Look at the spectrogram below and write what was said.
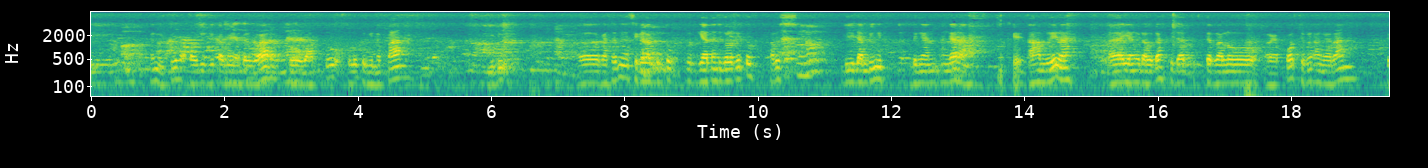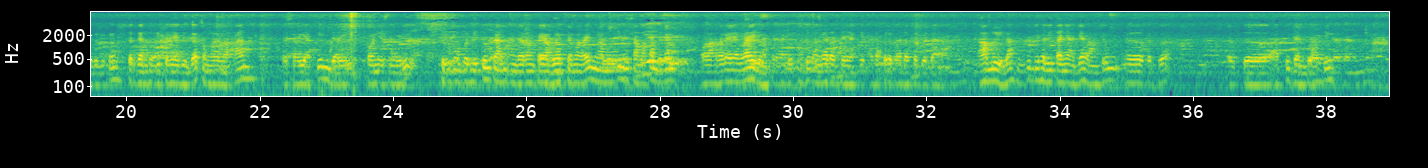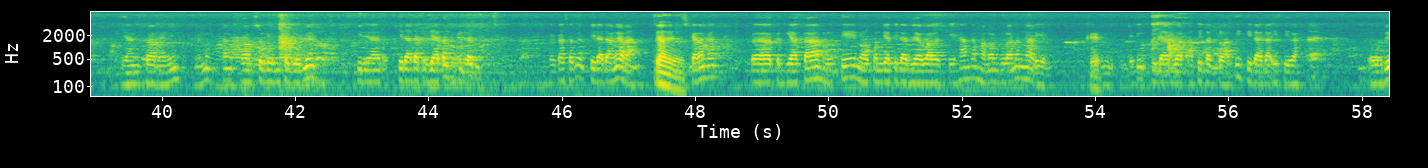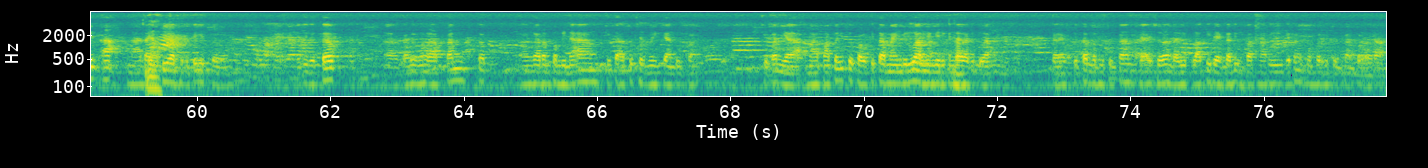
kan gitu apalagi kita main keluar perlu waktu perlu penginapan jadi kasarnya segala bentuk kegiatan di golf itu harus didampingi dengan anggaran. Oke. Alhamdulillah eh, yang udah-udah tidak terlalu repot cuma anggaran seperti itu tergantung kitanya juga pengelolaan Eh, saya yakin dari KONI sendiri cukup memperhitungkan anggaran kayak golf sama lain nggak mungkin disamakan dengan olahraga yang lain lah untuk, untuk anggaran saya yakin ada per- ada perbedaan Alhamdulillah itu bisa ditanya aja langsung eh, ketua eh, ke atlet dan pelatih yang selama ini memang kan kalau sebelum sebelumnya tidak tidak ada kegiatan kita kasarnya tidak ada anggaran Ya, ya. sekarang kan ke kegiatan rutin walaupun dia tidak jadwal latihan kan honor bulanan ngalir Oke. jadi tidak buat atlet dan pelatih tidak ada istilah oh, duit A nggak ada Ya. istilah seperti itu jadi tetap eh, kami mengharapkan tetap anggaran pembinaan kita atur sedemikian rupa. Cuman ya maaf apa itu kalau kita main di luar yang jadi kendala kedua kayak kita memperhitungkan kayak usulan dari pelatih yang tadi empat hari kita memperhitungkan per orang.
